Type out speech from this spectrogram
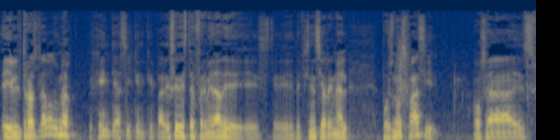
el traslado de una gente así que, que padece de esta enfermedad de este, deficiencia renal, pues no es fácil. O sea, es,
